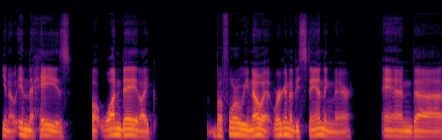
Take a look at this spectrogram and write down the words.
you know in the haze but one day like before we know it we're going to be standing there and uh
